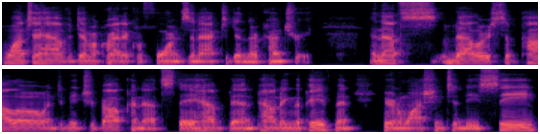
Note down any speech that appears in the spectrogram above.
want to have democratic reforms enacted in their country. And that's Valery Tsepkalo and Dmitry Bolkunets. They have been pounding the pavement here in Washington, D.C.,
